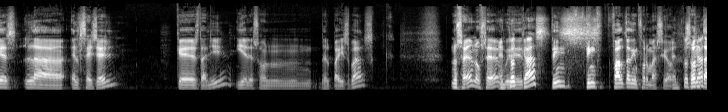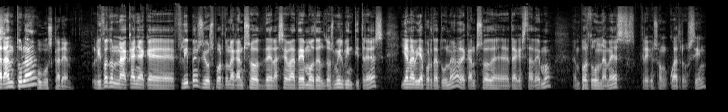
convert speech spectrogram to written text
és la, el segell, que és d'allí, i ells són del País Basc. No sé, no ho sé. En vull tot cas- Tinc, tinc falta d'informació. En Són cas, taràntula. Ho buscarem. Li fot una canya que flipes. Jo us porto una cançó de la seva demo del 2023. Ja n'havia portat una, de cançó de- d'aquesta demo. Em porto una més, crec que són 4 o 5.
